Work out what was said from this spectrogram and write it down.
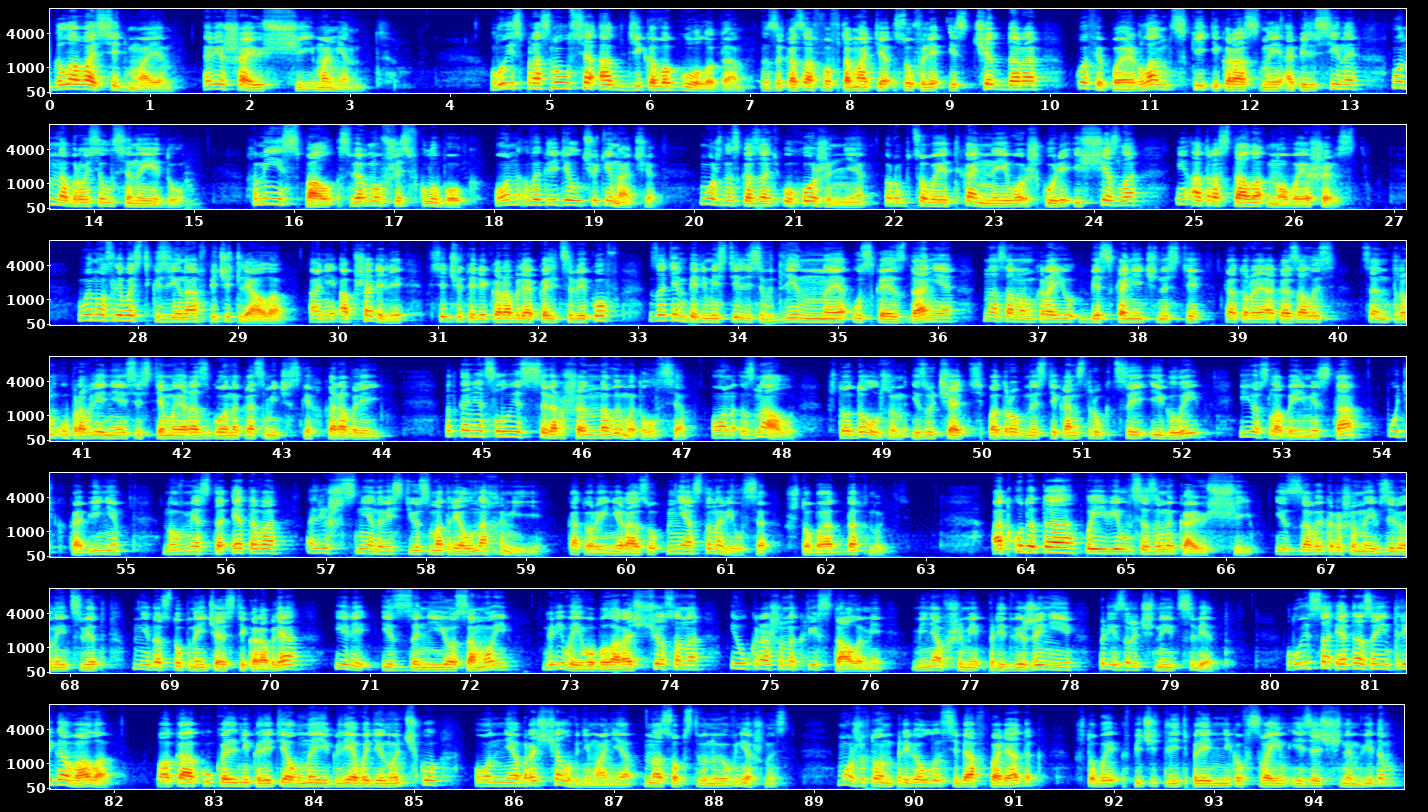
Глава седьмая. Решающий момент. Луис проснулся от дикого голода. Заказав в автомате суфле из чеддера, кофе по-ирландски и красные апельсины, он набросился на еду. Хмей спал, свернувшись в клубок. Он выглядел чуть иначе. Можно сказать, ухоженнее. Рубцовая ткань на его шкуре исчезла, и отрастала новая шерсть. Выносливость Кзина впечатляла. Они обшарили все четыре корабля кольцевиков, затем переместились в длинное узкое здание на самом краю бесконечности, которое оказалось центром управления системой разгона космических кораблей. Под конец Луис совершенно вымотался. Он знал, что должен изучать подробности конструкции иглы, ее слабые места, путь к кабине, но вместо этого лишь с ненавистью смотрел на Хмии, который ни разу не остановился, чтобы отдохнуть. Откуда-то появился замыкающий. Из-за выкрашенной в зеленый цвет недоступной части корабля или из-за нее самой, грива его была расчесана и украшена кристаллами, менявшими при движении призрачный цвет. Луиса это заинтриговало. Пока кукольник летел на игле в одиночку, он не обращал внимания на собственную внешность. Может, он привел себя в порядок, чтобы впечатлить пленников своим изящным видом?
